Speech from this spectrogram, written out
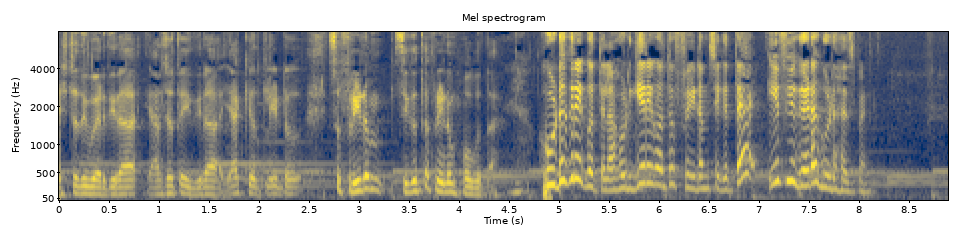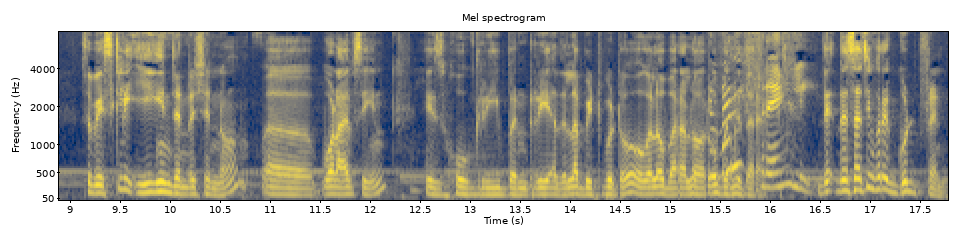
ಎಷ್ಟೊತ್ತಿಗೆ ಬರ್ತೀರಾ? ಯಾರ ಜೊತೆ ಇದ್ದೀರಾ? ಯಾಕೆ ಇವತ್ತು ಲೇಟು ಸೊ ಫ್ರೀಡಮ್ ಸಿಗುತ್ತಾ ಫ್ರೀಡಮ್ ಹೋಗುತ್ತಾ? ಹುಡುಗರಿಗೆ ಗೊತ್ತಿಲ್ಲ. ಹುಡುಗಿಯರಿಗಂತೂ ಫ್ರೀಡಮ್ ಸಿಗುತ್ತೆ. If you get a good husband so basically ಈಗಿನ ಜನ್ರೇಷನ್ನು ವಾಟ್ ಐವ್ ಸೀನ್ ಇಸ್ ಹೋಗ್ರಿ ಬನ್ರಿ ಅದೆಲ್ಲ ಬಿಟ್ಬಿಟ್ಟು ಹೋಗಲ್ಲೋ ಬರಲ್ಲೋ ಅವ್ರಿಗೂ ಬಂದಿದ್ದಾರೆ. Friendly they searching for a good friend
